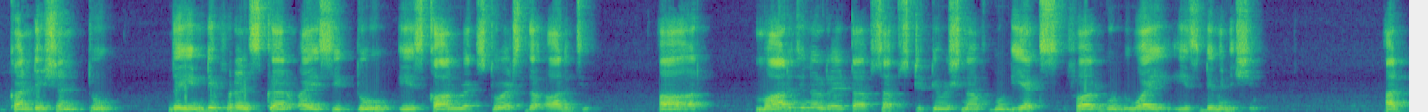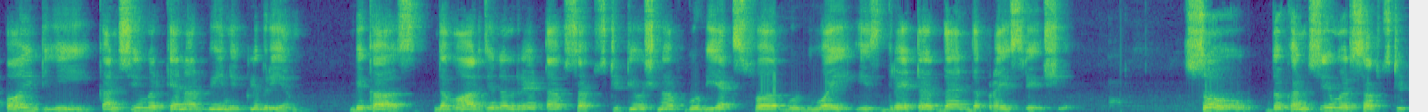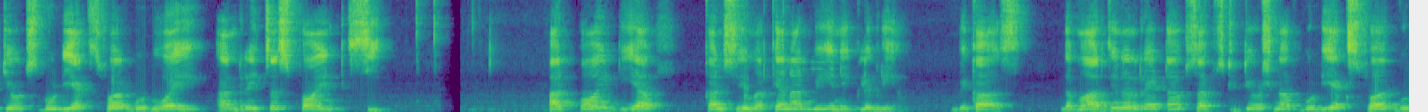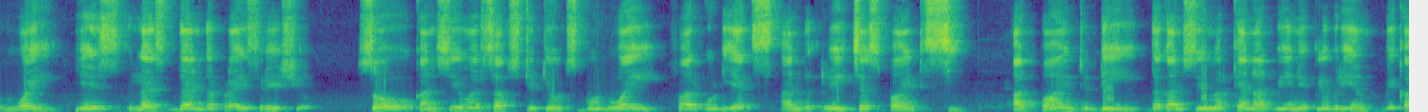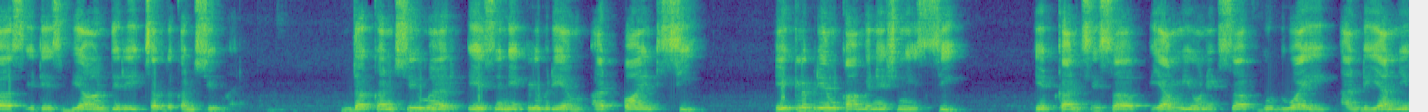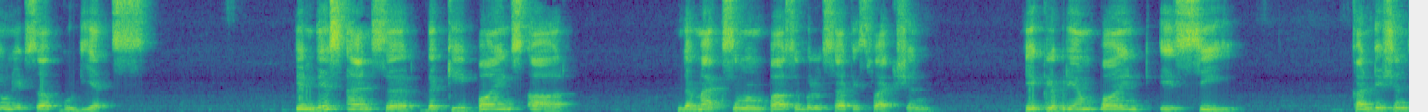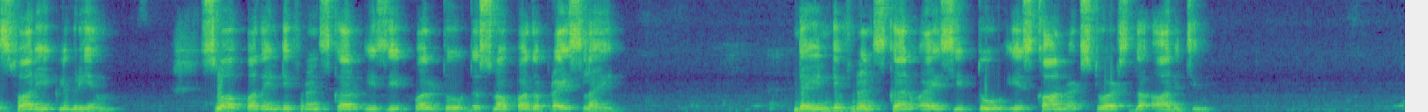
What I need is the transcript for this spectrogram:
Condition 2. The indifference curve IC2 is convex towards the origin or marginal rate of substitution of good X for good Y is diminishing. At point E, consumer cannot be in equilibrium because the marginal rate of substitution of good X for good Y is greater than the price ratio. So, the consumer substitutes good X for good Y and reaches point C. At point F, consumer cannot be in equilibrium because the marginal rate of substitution of good X for good Y is less than the price ratio. So, consumer substitutes good Y for good X and reaches point C. At point D, the consumer cannot be in equilibrium because it is beyond the reach of the consumer. The consumer is in equilibrium at point C. Equilibrium combination is C. It consists of m units of good Y and n units of good X. In this answer, the key points are the maximum possible satisfaction, equilibrium point is C, conditions for equilibrium, slope of the indifference curve is equal to the slope of the price line. The indifference curve IC2 is convex towards the origin.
